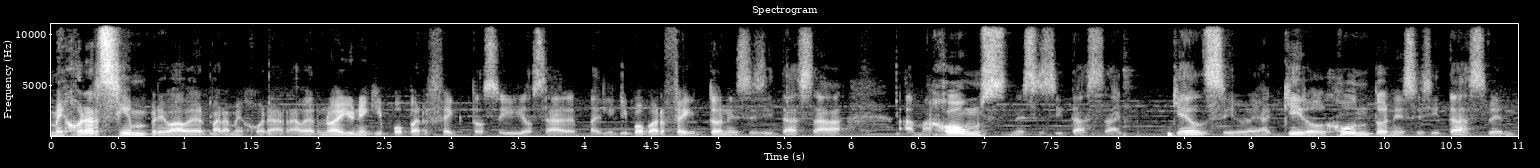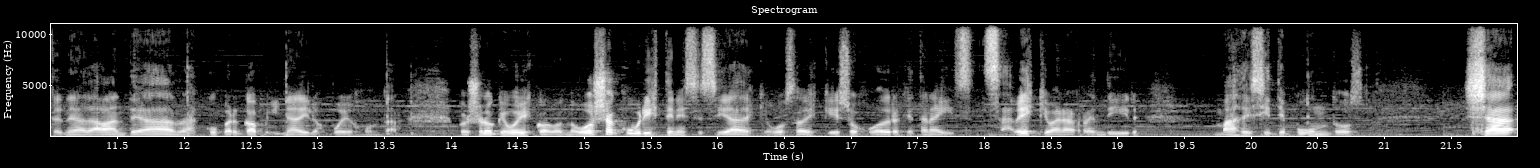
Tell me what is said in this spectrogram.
Mejorar siempre va a haber para mejorar. A ver, no hay un equipo perfecto, ¿sí? O sea, el equipo perfecto necesitas a, a Mahomes, necesitas a Kelsey, a Kittle juntos, necesitas entender a Davante Adams, a Cooper Cup y nadie los puede juntar. Pero yo lo que voy es cuando vos ya cubriste necesidades, que vos sabés que esos jugadores que están ahí sabés que van a rendir más de 7 puntos, ya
